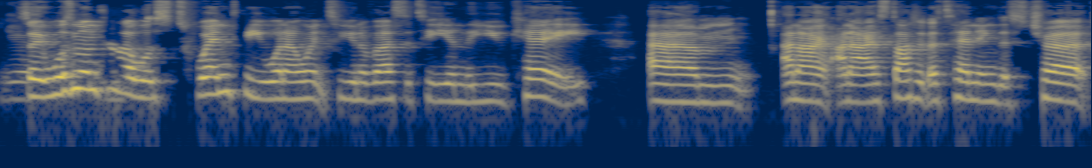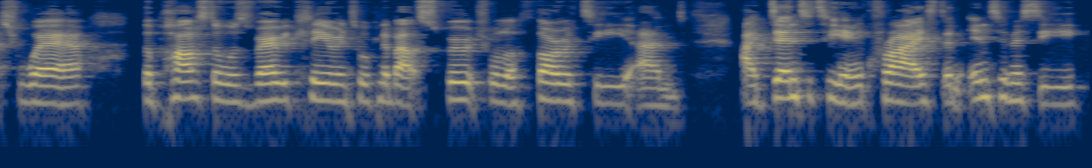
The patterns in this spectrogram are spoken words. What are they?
Yeah. So it wasn't until I was 20 when I went to university in the UK, um, and I and I started attending this church where the pastor was very clear in talking about spiritual authority and identity in Christ and intimacy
